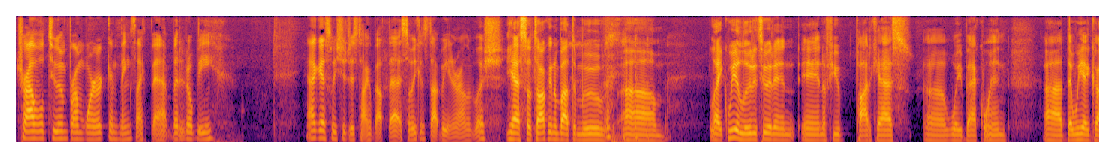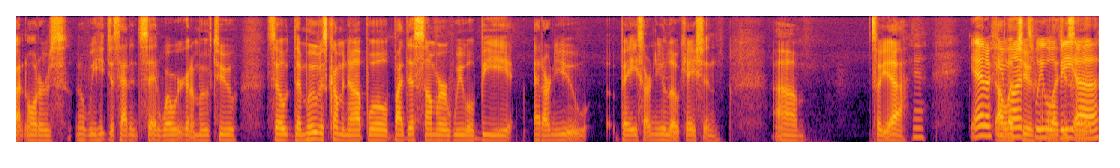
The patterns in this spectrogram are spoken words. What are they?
travel to and from work and things like that. But it'll be. I guess we should just talk about that so we can stop beating around the bush. Yeah, so talking about the move, um, like we alluded to it in, in a few podcasts uh, way back when, uh, that we had gotten orders. Uh, we just hadn't said where we were going to move to. So the move is coming up. Well, by this summer, we will be at our new base, our new location. Um, so yeah, Yeah, in a few I'll months you- we I'll will be uh,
